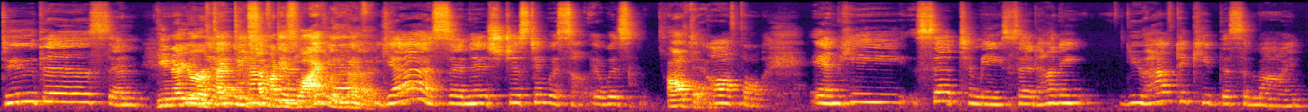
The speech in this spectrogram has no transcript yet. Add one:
do this and You know you're you know, affecting somebody's to- livelihood. Yes, and it's just it was it was Awful. awful. And he said to me, said, honey, you have to keep this in mind.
